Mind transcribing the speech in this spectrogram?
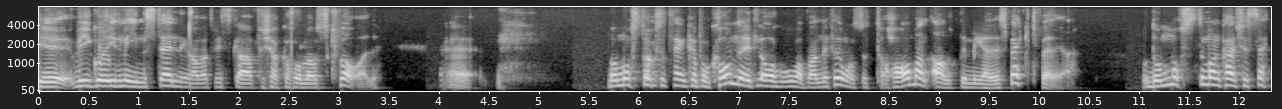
eh, vi går in med inställning av att vi ska försöka hålla oss kvar. Eh, man måste också tänka på, kommer ett lag ovanifrån så har man alltid mer respekt för det. Och då måste man kanske sätta,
